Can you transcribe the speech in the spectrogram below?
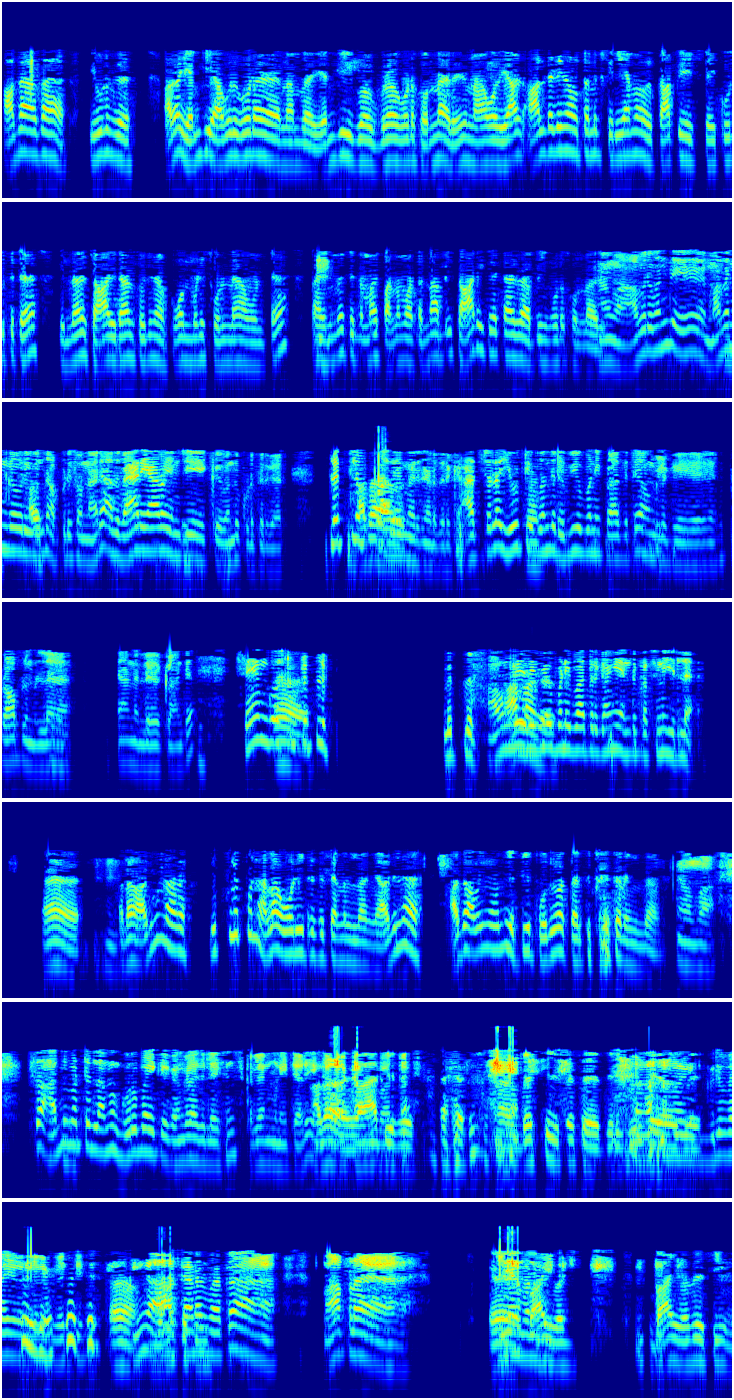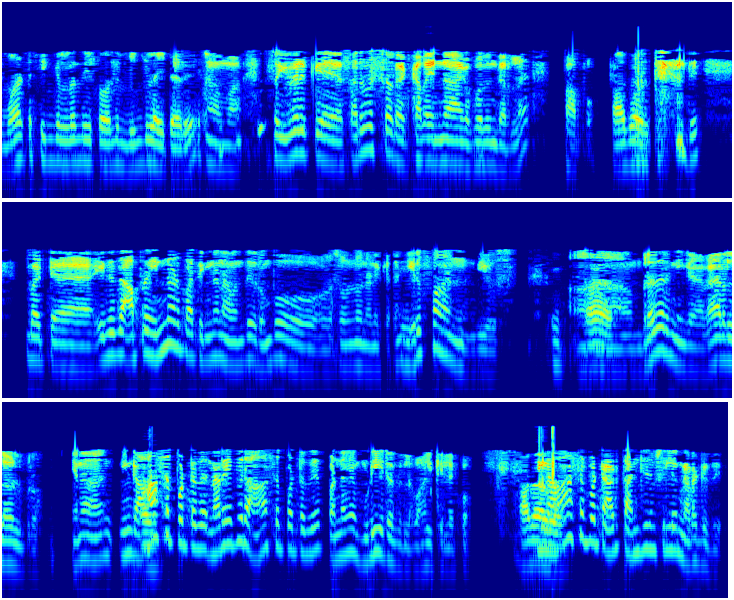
அதான் அதான். இவனுங்க அதான் எம்ஜி அவரு கூட நம்ம எம்ஜி ப்ரோ கூட சொன்னாரு. நான் ஒரு ஆல்ரெடி நான் ஒருத்தனுக்கு தெரியாம ஒரு காப்பி கொடுத்துட்டேன். இருந்தாலும் சாரிடான்னு சொல்லி நான் ஃபோன் பண்ணி சொன்னேன் அவன்கிட்ட. நான் இனிமேல் இந்த மாதிரி பண்ண மாட்டேன்னா அப்படி சாரி கேட்டாரு அப்படின்னு கூட சொன்னாரு. அவர் வந்து மதன் கௌரி வந்து அப்படி சொன்னாரு. அது வேற யாரோ எம்ஜிக்கு வந்து கொடுத்திருக்காரு. பிளிப் பிளிப் அதான். அதே மாதிரி நடந்திருக்கு. ஆக்சுவலா யூடியூப் வந்து ரிவ்யூ பண்ணி பார்த்துட்டு அவங்களுக்கு ப்ராப்ளம் இல்ல. சேனல் இருக்கலான்ட்டு. சேம் கோஸ் பிளிப் பிளிப் அவங்களே ரிவ்யூ பண்ணி பார்த்திருக்காங்க எந்த பிரச்சனையும் இல்ல. அதான் அதுவும் பிளிப் பிளிப் நல்லா ஓடிட்டு இருக்கு சேனல் தாங்க. அதுல அது அவங்க வந்து எப்பயும் பொதுவா கருத்து பேசுறவங்க தான் ஆமா. சோ அது மட்டும் இல்லாம குருபாய்க்கு கங்க்ராச்சுலேஷன்ஸ் கல்யாணம் பண்ணிட்டாரு. பெஸ்ட் விஷஸ் குருபாய் இங்க ஆக்கானு பார்த்தா மாப்பிள பாய். வந்து மோட்ட சிங்கிள்ல இருந்து இப்ப வந்து மிங்கிள் ஆயிட்டாரு. ஆமா. சோ இவருக்கு சர்வீஸோட கதை என்ன ஆக போகுதுன்னு தெரியல. பாப்போம். அதான். பட் இதுதான் அப்புறம் இன்னொன்னு பாத்தீங்கன்னா நான் வந்து ரொம்ப சொல்லணும்னு நினைக்கிறேன். இர்ஃபான் வியூஸ் பிரதர் நீங்க வேற லெவல் ப்ரோ ஏன்னா நீங்க ஆசைப்பட்டதை நிறைய பேர் ஆசைப்பட்டதே பண்ணவே முடியறது இல்ல வாழ்க்கையில இப்போ. நீங்க ஆசைப்பட்ட அடுத்த அஞ்சு நிமிஷத்துல நடக்குது.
